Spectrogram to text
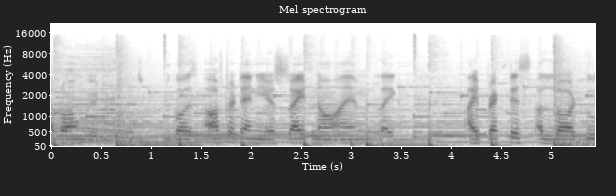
a wrong way to do it. Because after 10 years right now i am like i practice a lot to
